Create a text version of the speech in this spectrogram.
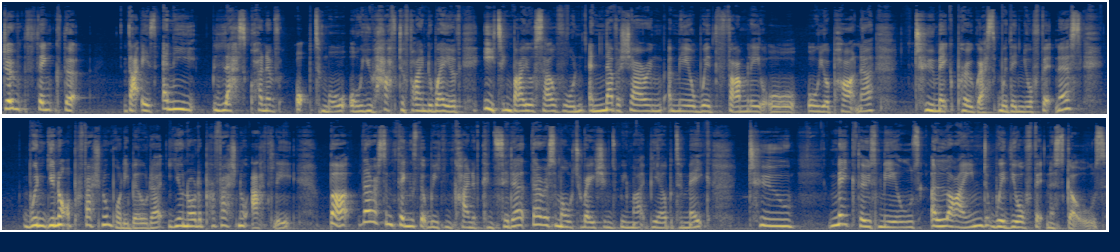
don't think that that is any less kind of optimal or you have to find a way of eating by yourself or and never sharing a meal with family or or your partner to make progress within your fitness when you're not a professional bodybuilder, you're not a professional athlete, but there are some things that we can kind of consider. There are some alterations we might be able to make to make those meals aligned with your fitness goals.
